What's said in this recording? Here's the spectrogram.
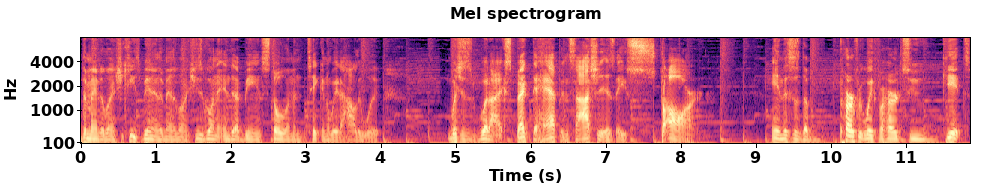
The Mandalorian, she keeps being in The Mandalorian, she's going to end up being stolen and taken away to Hollywood, which is what I expect to happen. Sasha is a star, and this is the perfect way for her to get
